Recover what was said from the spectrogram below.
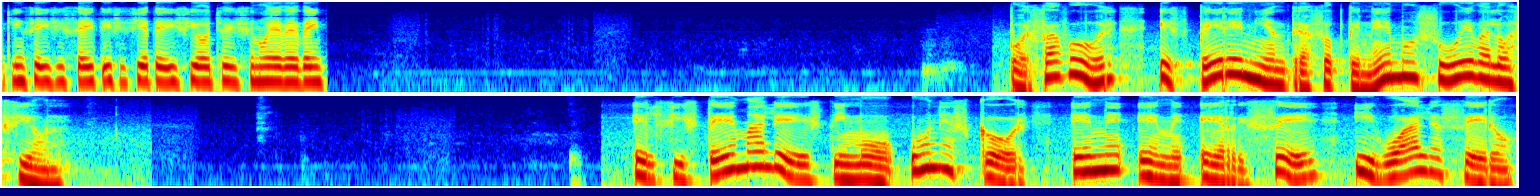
15, 16, 17, 18, 19, 20. Por favor, espere mientras obtenemos su evaluación. El sistema le estimó un score MMRC igual a cero,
